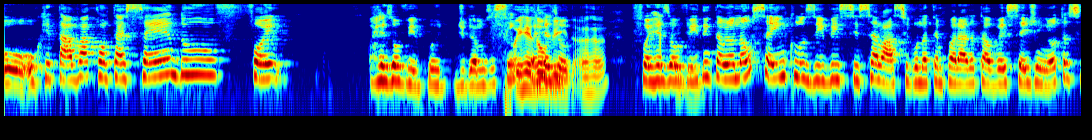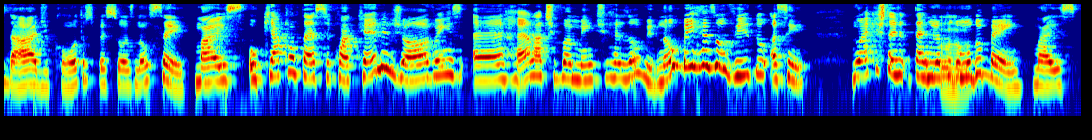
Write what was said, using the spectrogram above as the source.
o, o que tava acontecendo foi resolvido, digamos assim. foi resol- resolvido. aham. Foi resolvido, então eu não sei, inclusive, se, sei lá, a segunda temporada talvez seja em outra cidade, com outras pessoas, não sei. Mas o que acontece com aqueles jovens é relativamente resolvido. Não bem resolvido, assim. Não é que esteja, termina todo Uhum. mundo bem, mas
